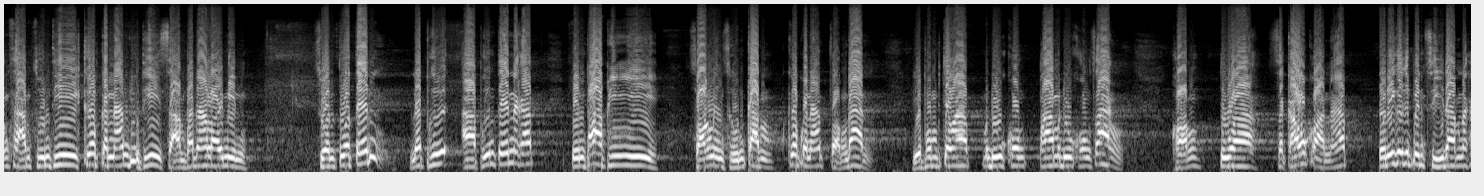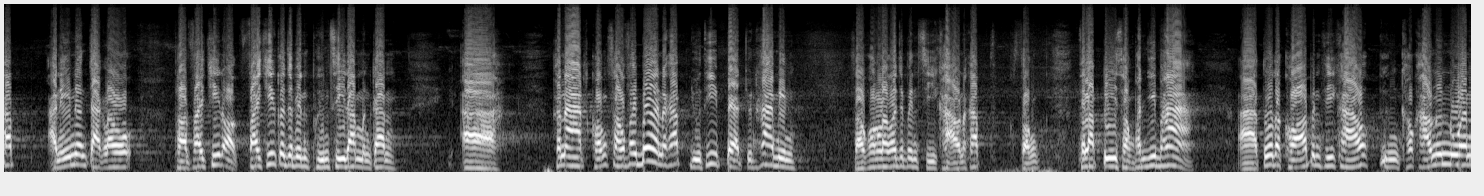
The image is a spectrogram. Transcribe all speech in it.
230ที่เคลือบกันน้ำอยู่ที่ 3,500 มิล ส่วนตัวเต็นท์และพื้นอาพื้นเต็นท์นะครับ เป็นผ้า PE 210 กรัม เคลือบกันน้ำสองด้าน เดี๋ยวผมจะมามาดูโครงพามาดูโครงสร้าง ของตัวสเกลก่อนนะครับ ตัวนี้ก็จะเป็นสีดำนะครับ อันนี้เนื่องจากเราถอดไฟชีตออกไฟชีตก็จะเป็นผืนสีดำเหมือนกันขนาดของเสาไฟเบอร์นะครับอยู่ที่ 8.5 มิลเสาของเราก็จะเป็นสีขาวนะครับสองสำหรับปี 2025อ่าตัวตะขอเป็นสีขาวกึ่งขาวๆนวล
